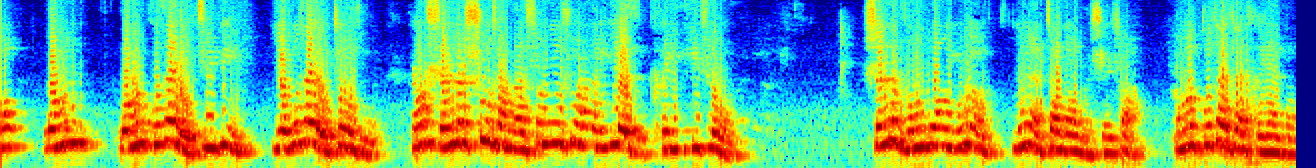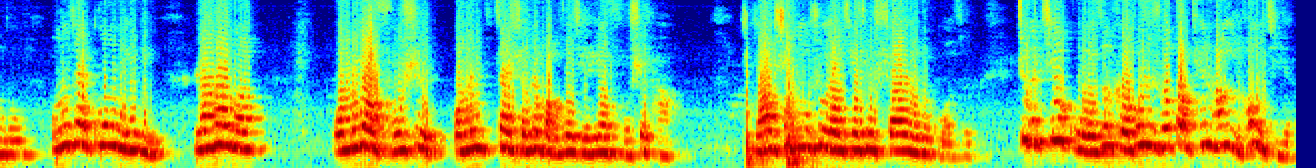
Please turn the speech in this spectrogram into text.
哦，我们我们不再有疾病，也不再有咒诅。然后神的树上的生命树上的叶子可以医治我们，神的荣光永远永远照在我们身上，我们不再在黑暗当中，我们在光明里。然后呢，我们要服侍，我们在神的宝座前要服侍他。然后生命树要结出十二样的果子，这个结果子可不是说到天堂以后结，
